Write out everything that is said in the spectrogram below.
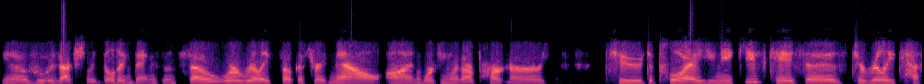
you know, who is actually building things. And so we're really focused right now on working with our partners to deploy unique use cases to really test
